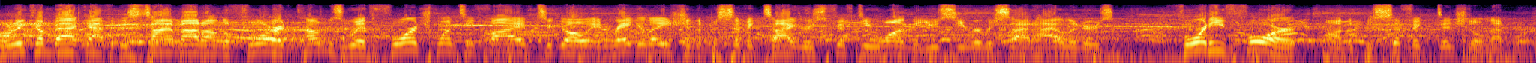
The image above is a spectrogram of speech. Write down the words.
When we come back after this timeout on the floor, it comes with 4.25 to go in regulation. The Pacific Tigers 51, the UC Riverside Highlanders 44 on the Pacific Digital Network.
